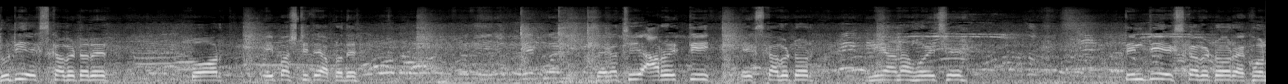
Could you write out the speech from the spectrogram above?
দুটি এক্সকাভেটরের পর এই পাশটিতে আপনাদের দেখাচ্ছি, আরও একটি এক্সকাভেটর নিয়ে আনা হয়েছে। তিনটি এক্সকাভেটর এখন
